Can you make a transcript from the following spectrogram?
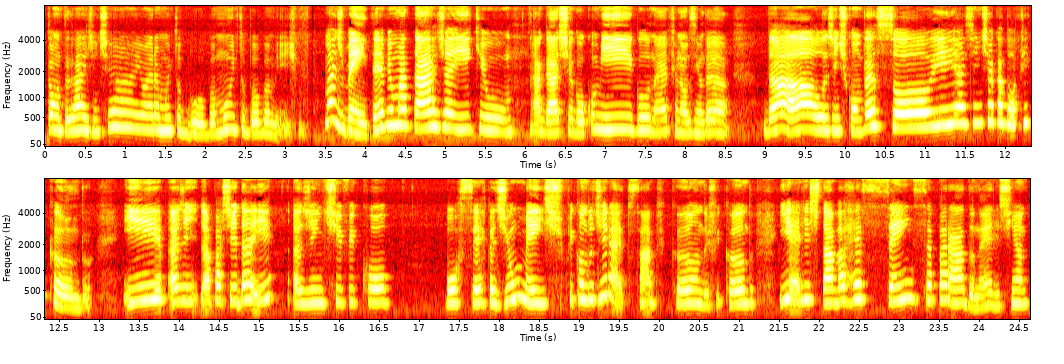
tontas. Ai, gente, ai, eu era muito boba, muito boba mesmo. Mas bem, teve uma tarde aí que o H chegou comigo, né? Finalzinho da, da aula, a gente conversou e a gente acabou ficando. E a, gente, a partir daí, a gente ficou por cerca de um mês, ficando direto, sabe? Ficando e ficando. E ele estava recém-separado, né? Ele tinha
